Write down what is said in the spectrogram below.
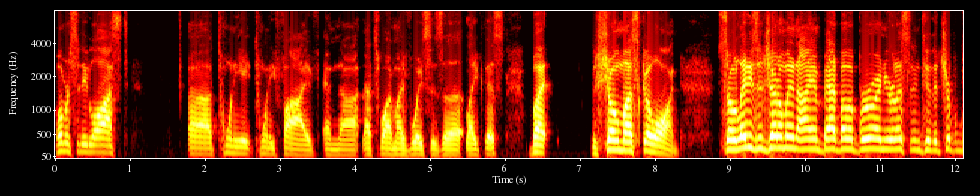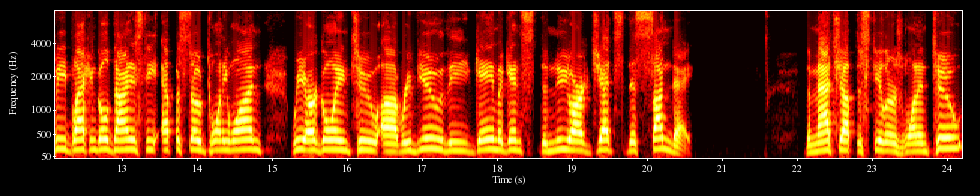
Homer City, lost uh, 28 25. And uh, that's why my voice is like this. But the show must go on. So, ladies and gentlemen, I am Bad Bubba Brewer, and you're listening to the Triple B Black and Gold Dynasty, episode 21. We are going to uh, review the game against the New York Jets this Sunday. The matchup: the Steelers one and two,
